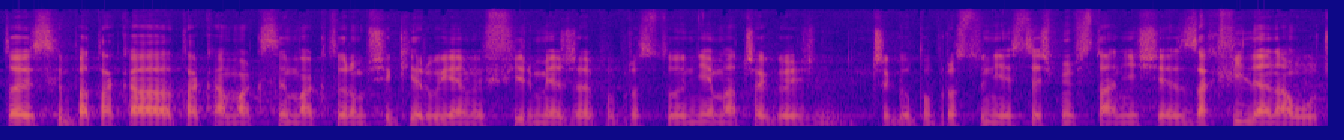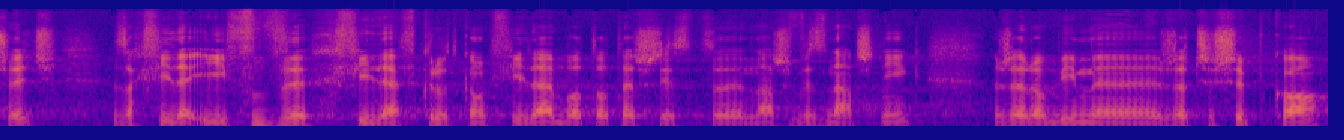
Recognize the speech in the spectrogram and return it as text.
To jest chyba taka, taka maksyma, którą się kierujemy w firmie, że po prostu nie ma czegoś, czego po prostu nie jesteśmy w stanie się za chwilę nauczyć, za chwilę i w, chwilę, w krótką chwilę, bo to też jest e, nasz wyznacznik, że robimy rzeczy szybko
